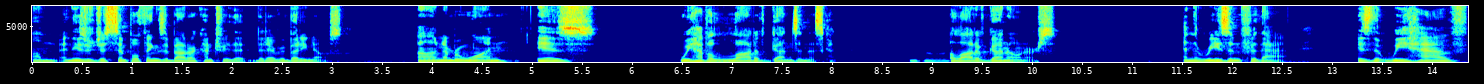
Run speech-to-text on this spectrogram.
um, and these are just simple things about our country that that everybody knows. Uh, number one is we have a lot of guns in this country, Mhm. a lot of gun owners, and the reason for that is that we have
